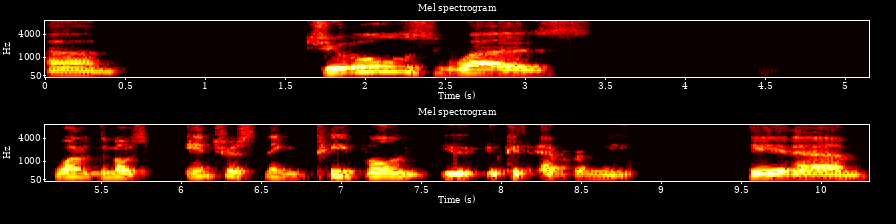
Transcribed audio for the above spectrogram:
um, Jules was one of the most interesting people you, you could ever meet. He had, um,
